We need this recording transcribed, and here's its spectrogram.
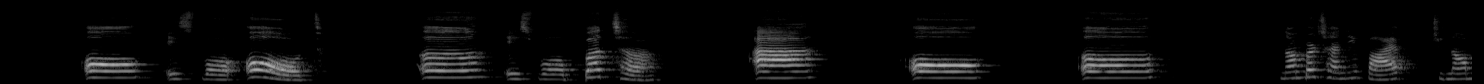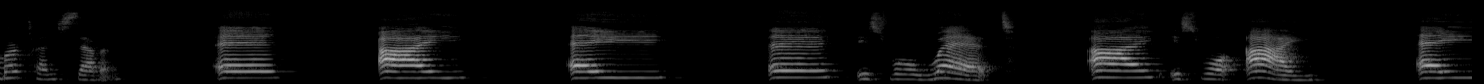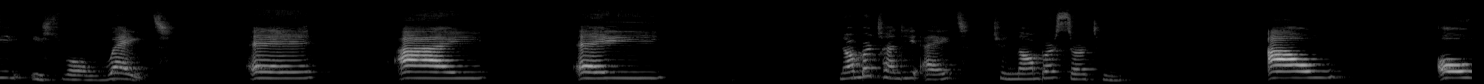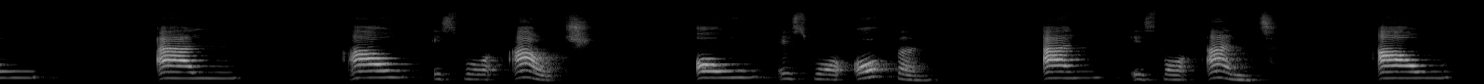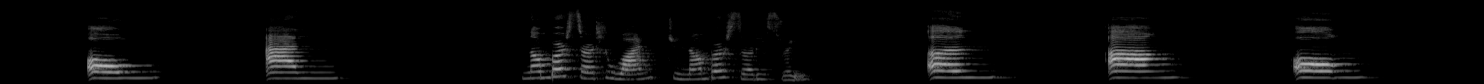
O is for old. Uh is for butter. A, o, uh. Number 25 to number 27. A, I, A. A is for wet. I is for I. A is for wait. A, I, A. Number 28 to number 30. Ow, O, an. Ow is for ouch. O is for orphan. An is for ant. Ow, o, an. Number 31 to number 33. N, ang, on.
